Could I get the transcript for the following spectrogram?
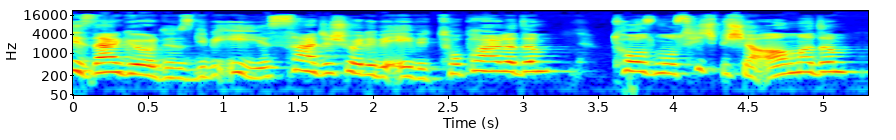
Bizler gördüğünüz gibi iyiyiz. Sadece şöyle bir evi toparladım. Toz moz hiçbir şey almadım.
